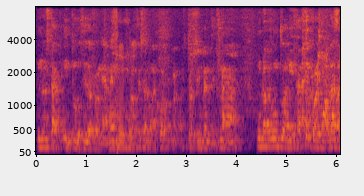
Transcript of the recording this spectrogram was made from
no está introducido erróneamente. Entonces, a lo mejor, bueno, esto simplemente es una, una puntualización, porque como hablaba,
